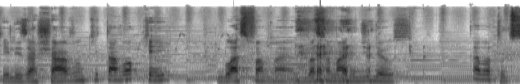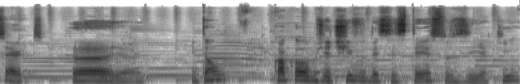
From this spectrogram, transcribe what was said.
que eles achavam que estava ok blasfemar, blasfemarem de Deus. Tava tudo certo. Ai, ai. Então, qual que é o objetivo desses textos e aqui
